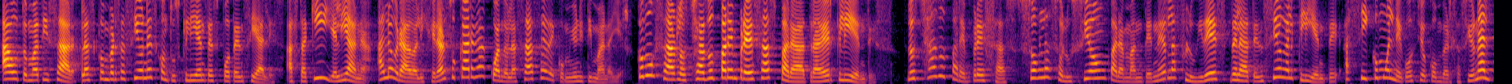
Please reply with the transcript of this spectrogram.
automatizar las conversaciones con tus clientes potenciales. Hasta aquí, Yeliana ha logrado aligerar su carga cuando las hace de Community Manager. ¿Cómo usar los chatbots para empresas para atraer clientes? Los chatbots para empresas son la solución para mantener la fluidez de la atención al cliente, así como el negocio conversacional.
